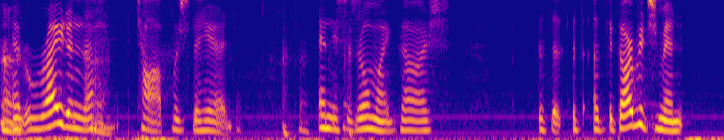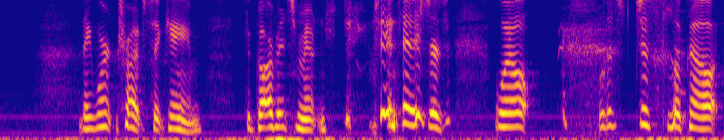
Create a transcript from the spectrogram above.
and right in the top was the head. And he says oh my gosh the, the, the garbage men they weren't trucks that came. The garbage men and he says well let's just look out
